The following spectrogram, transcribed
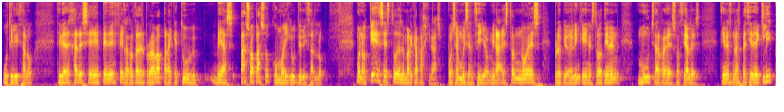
utilízalo. Te voy a dejar ese PDF en la nota del programa para que tú veas paso a paso cómo hay que utilizarlo. Bueno, ¿qué es esto del marca páginas? Pues es muy sencillo. Mira, esto no es propio de LinkedIn, esto lo tienen muchas redes sociales. Tienes una especie de clip,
